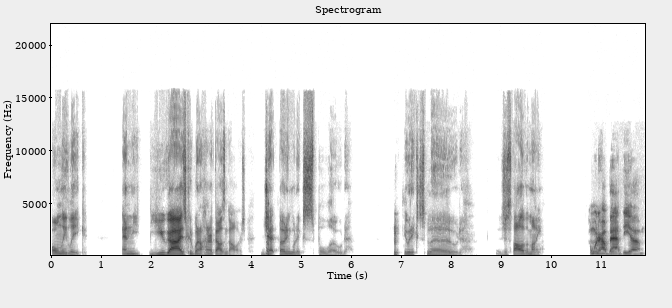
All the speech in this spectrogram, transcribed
only league, and you guys could win a hundred thousand dollars, jet boating would explode. Hmm. it would explode. Just follow the money. I wonder how bad the um,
